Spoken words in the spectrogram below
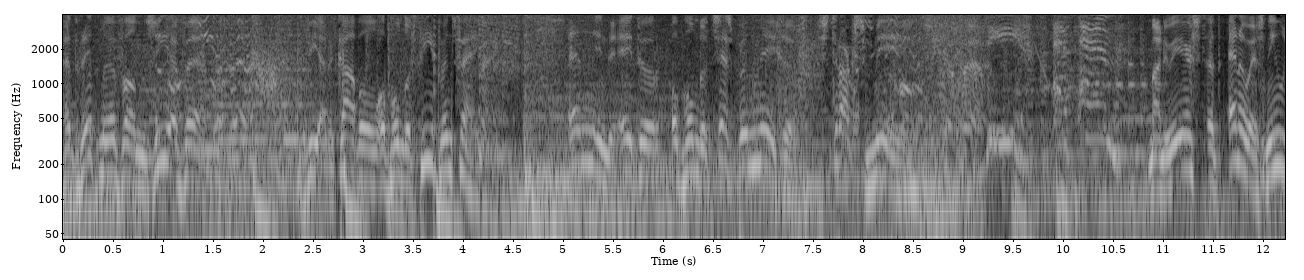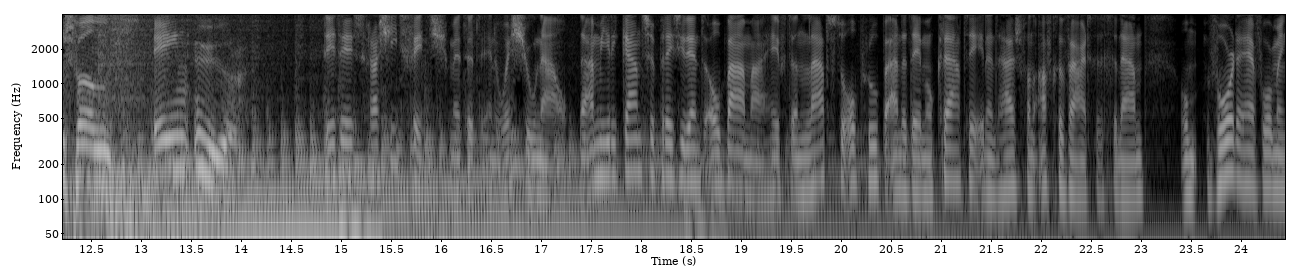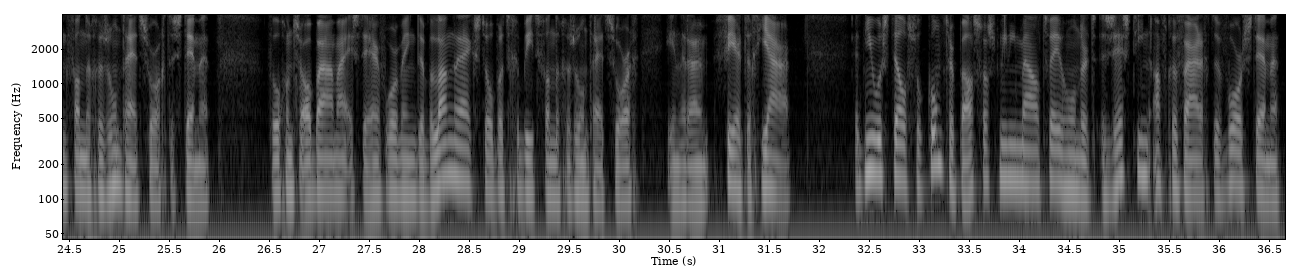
het ritme van ZFM. Via de kabel op 104.5. En in de ether op 106.9. Straks meer. ZFM. Maar nu eerst het NOS nieuws van 1 uur. Dit is Rachid Finch met het NOS-journaal. De Amerikaanse president Obama heeft een laatste oproep aan de democraten in het Huis van Afgevaardigden gedaan... om voor de hervorming van de gezondheidszorg te stemmen. Volgens Obama is de hervorming de belangrijkste op het gebied van de gezondheidszorg in ruim 40 jaar. Het nieuwe stelsel komt er pas als minimaal 216 afgevaardigde voorstemmen.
